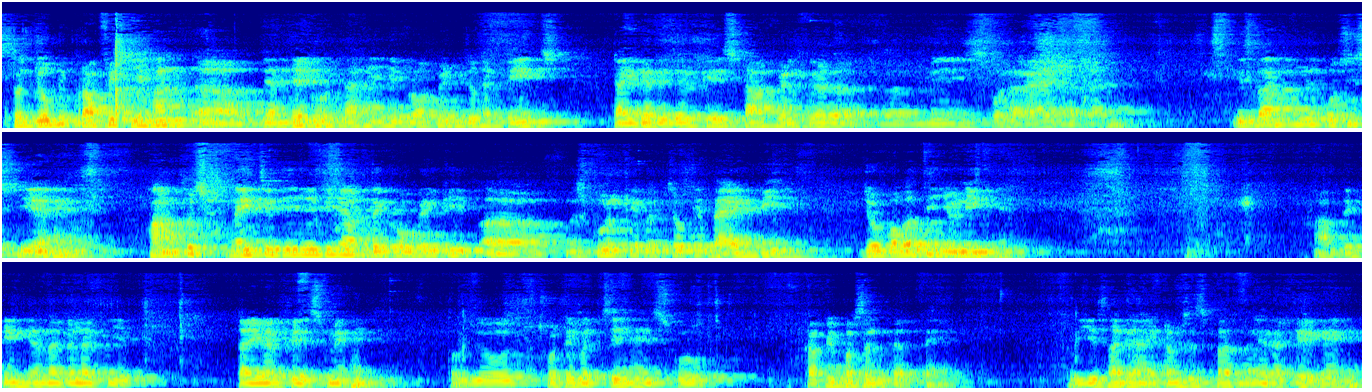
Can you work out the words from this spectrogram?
तो जो भी प्रॉफिट यहाँ जनरेट होता है, ये प्रॉफिट जो है पेंच टाइगर रिज़र्व के स्टाफ वेलफेयर में इसको लगाया जाता है। इस बार हमने कोशिश किया है। हाँ कुछ नई चीज़ें ये भी आप देखोगे कि स्कूल के बच्चों के बैग भी हैं, जो बहुत ही यूनिक हैं। आप देखेंगे अलग अलग ये टाइगर फेस में है तो जो छोटे बच्चे हैं, इसको काफ़ी पसंद करते हैं। तो ये सारे आइटम्स इस पर नए रखे गए हैं।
